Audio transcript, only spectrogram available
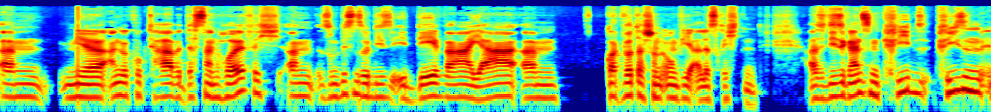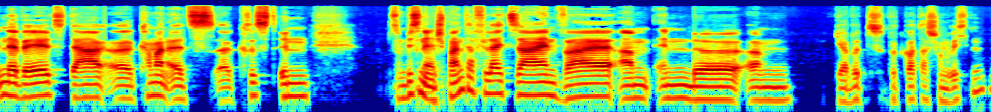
ähm, mir angeguckt habe, dass dann häufig ähm, so ein bisschen so diese Idee war, ja, ähm, Gott wird das schon irgendwie alles richten. Also diese ganzen Kri Krisen in der Welt, da äh, kann man als äh, Christin so ein bisschen entspannter vielleicht sein, weil am Ende ähm, ja wird wird Gott das schon richten.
